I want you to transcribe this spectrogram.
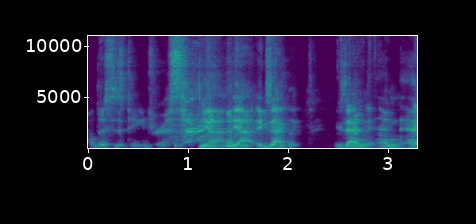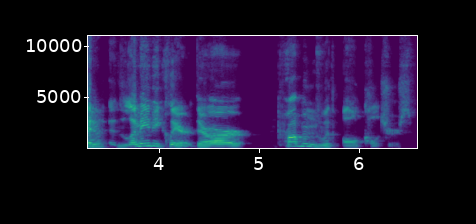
Well, this is dangerous. yeah yeah exactly exactly and, and, and let me be clear there are problems with all cultures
